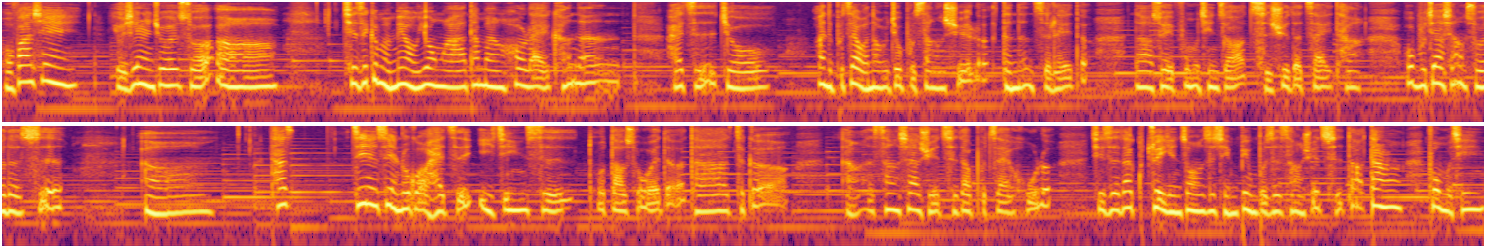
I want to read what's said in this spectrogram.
我发现有些人就会说，呃，其实根本没有用啊。他们后来可能孩子就啊，你不在我，那我就不上学了，等等之类的。那所以父母亲就要持续的在他。我比较想说的是，嗯，他。这件事情，如果孩子已经是读到所谓的他这个啊、上下学迟到不在乎了。其实他最严重的事情并不是上学迟到，当然父母亲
